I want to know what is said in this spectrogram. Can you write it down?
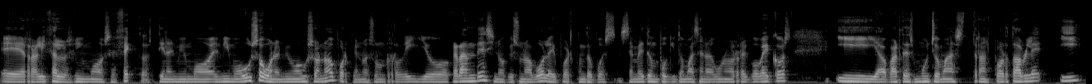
eh, realiza los mismos efectos, tiene el mismo, el mismo uso, bueno, el mismo uso no, porque no es un rodillo grande, sino que es una bola y por tanto pues se mete un poquito más en algunos recovecos y aparte es mucho más transportable y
